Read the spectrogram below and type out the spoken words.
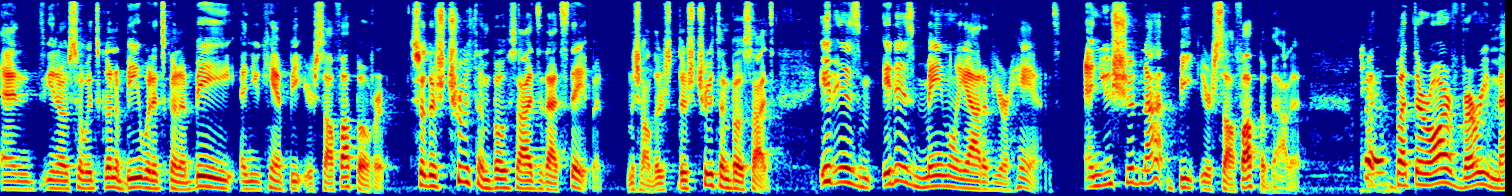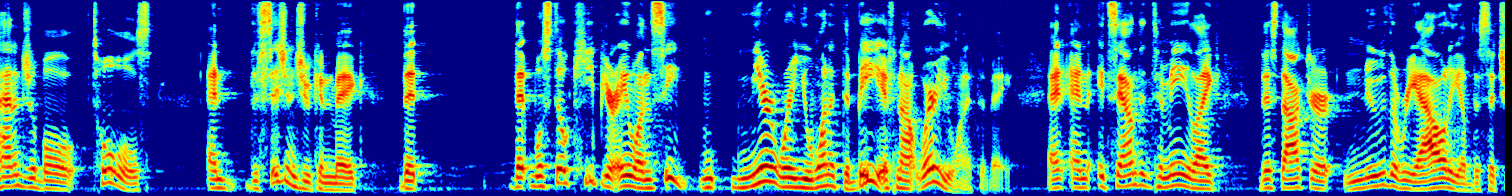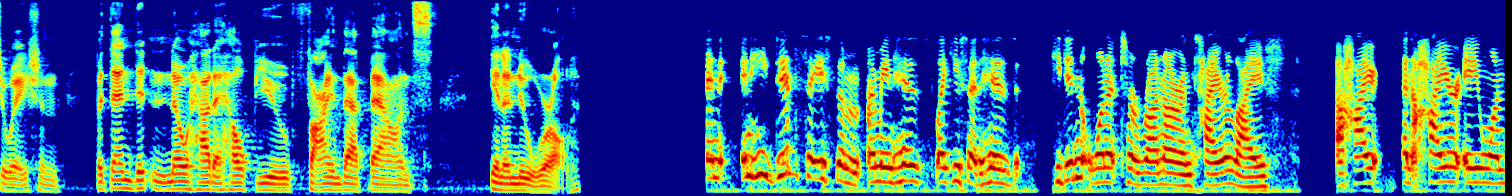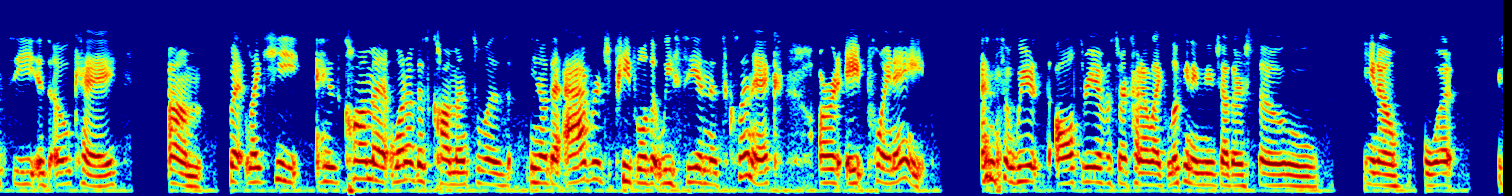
And you know, so it's going to be what it's going to be, and you can't beat yourself up over it. So there's truth in both sides of that statement, Michelle. There's there's truth in both sides. It is it is mainly out of your hands, and you should not beat yourself up about it. True. But, but there are very manageable tools and decisions you can make that that will still keep your A1C n- near where you want it to be, if not where you want it to be. And and it sounded to me like this doctor knew the reality of the situation, but then didn't know how to help you find that balance in a new world. And and he did say some. I mean, his like you said, his he didn't want it to run our entire life. A higher and a higher A1C is okay. Um, but like he his comment, one of his comments was, you know, the average people that we see in this clinic are at 8.8, and so we all three of us are kind of like looking at each other. So, you know, what?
